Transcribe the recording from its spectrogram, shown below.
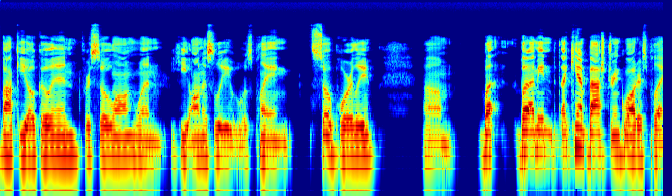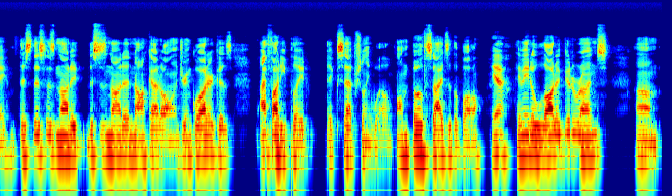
Bakayoko in for so long when he honestly was playing so poorly. Um, but but I mean, I can't bash Drinkwater's play. This this is not a this is not a knockout all on Drinkwater because I thought he played exceptionally well on both sides of the ball. yeah. He made a lot of good runs. Um,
